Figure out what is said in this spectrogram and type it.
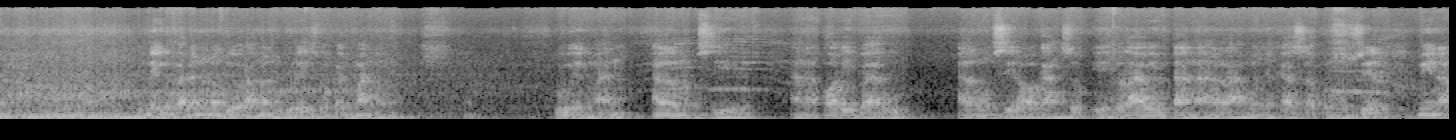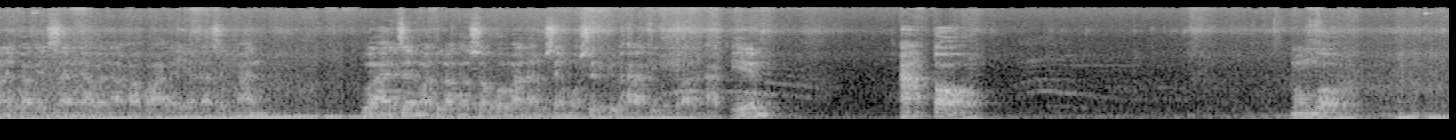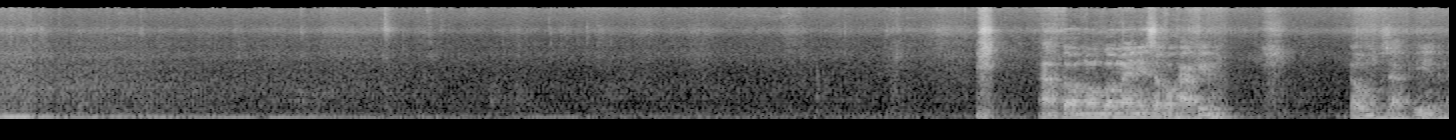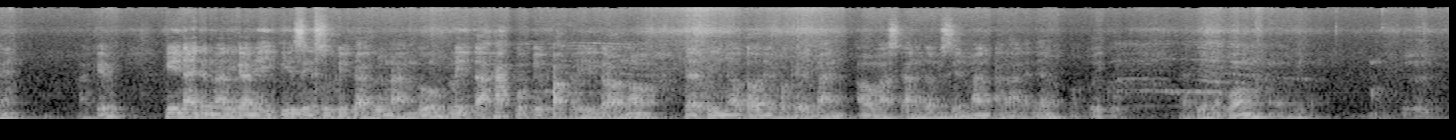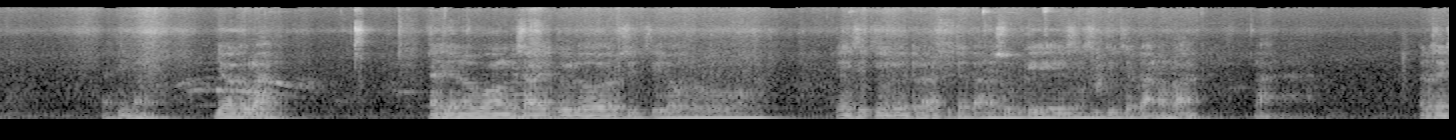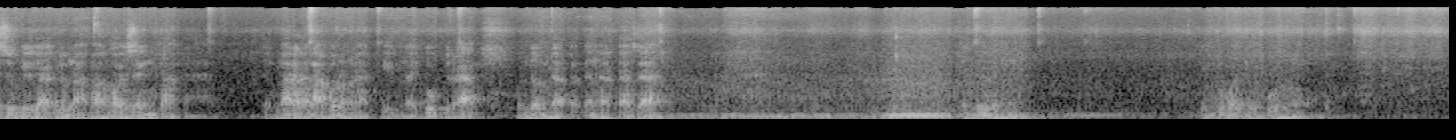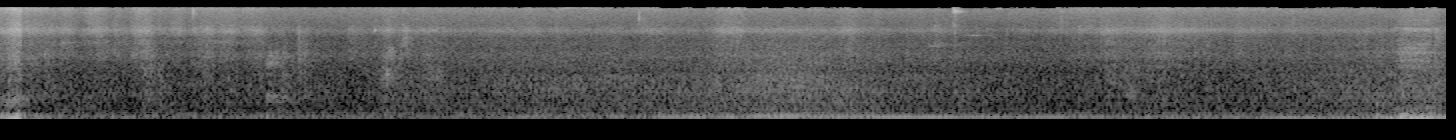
Ini badan nanti orang nang dhuwure sebab iman. Bu iman al musir anak kori baru al musiro kang suki lawim tanah lamun nyegah sapa musir minal ibadah sanga wa nafaqo alaihi tasiman wa aja madulakan sapa saya musir fil hakim lan hakim. Atau monggo. Atau monggo maini sapa hakim? Kaum muzaki ini hakim. Kina itu nalikane iki sing sugih gak gelem nanggung litahaqquqi fakri krana dadi nyotone fakirman au maskan itu musliman ala dan waktu itu dadi ana wong man ya aku lah. Dadi ana wong misalnya dulur siji loro. Sing siji ngono jelas dicetakno sugih sing siji dicetakno lah lah terus sing sugih gak gelem nafkah sing lah yang melarat lapor oleh hakim. Nah itu gerak untuk mendapatkan harta zakat itu yang yang ruwet ya nah.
